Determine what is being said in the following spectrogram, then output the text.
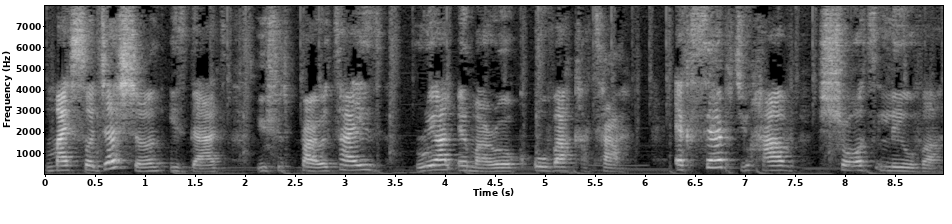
my suggestion is that you should prioritize Royal Maroc over Qatar, except you have short layover.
